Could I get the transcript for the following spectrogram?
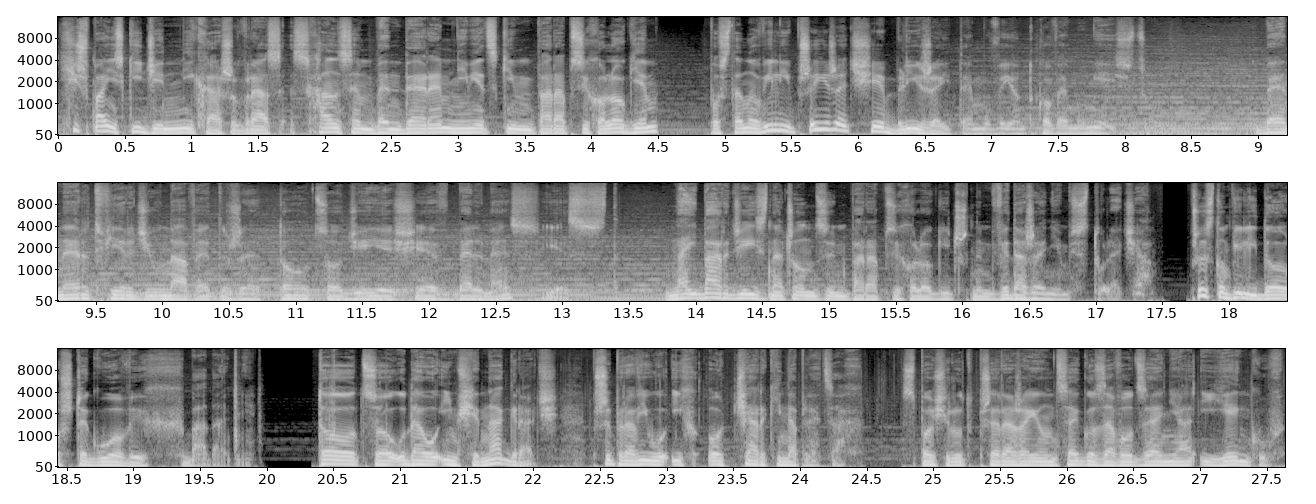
hiszpański dziennikarz wraz z Hansem Benderem, niemieckim parapsychologiem, postanowili przyjrzeć się bliżej temu wyjątkowemu miejscu. Benner twierdził nawet, że to, co dzieje się w Belmes, jest najbardziej znaczącym parapsychologicznym wydarzeniem stulecia. Przystąpili do szczegółowych badań. To, co udało im się nagrać, przyprawiło ich o ciarki na plecach. Spośród przerażającego zawodzenia i jęków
